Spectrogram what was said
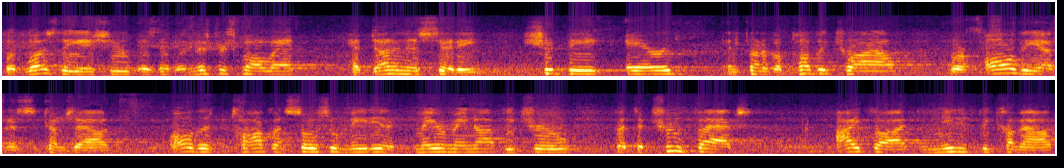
What was the issue is that what Mr. Smollett had done in this city should be aired in front of a public trial where all the evidence that comes out, all the talk on social media may or may not be true, but the true facts, I thought, needed to come out,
